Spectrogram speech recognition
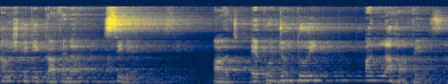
সাংস্কৃতিক কাফেলা সিলেট। আজ এ পর্যন্তই আল্লাহ হাফেজ।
